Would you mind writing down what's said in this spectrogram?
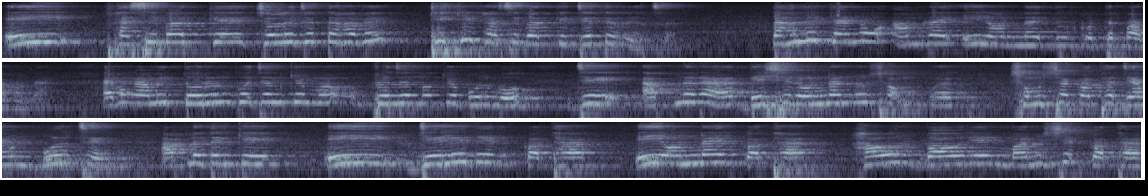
এই ফ্যাসিবাদকে চলে যেতে হবে, ঠিকই ফ্যাসিবাদকে যেতে হয়েছে। তাহলে কেন আমরা এই অন্যায় দূর করতে পারব না? এবং আমি তরুণ প্রজন্মকে প্রজন্মকে বলব যে আপনারা দেশের অন্যান্য সম- সমস্যার কথা যেমন বলছেন, আপনাদেরকে এই জেলেদের কথা, এই অন্যায়ের কথা হাওর বাওরের মানুষের কথা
